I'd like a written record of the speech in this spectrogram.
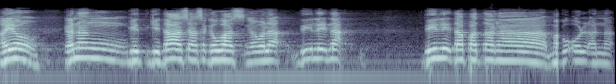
Ayo, kanang gid- gidasa sa gawas nga wala dili na dili dapat nga maguol ana.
